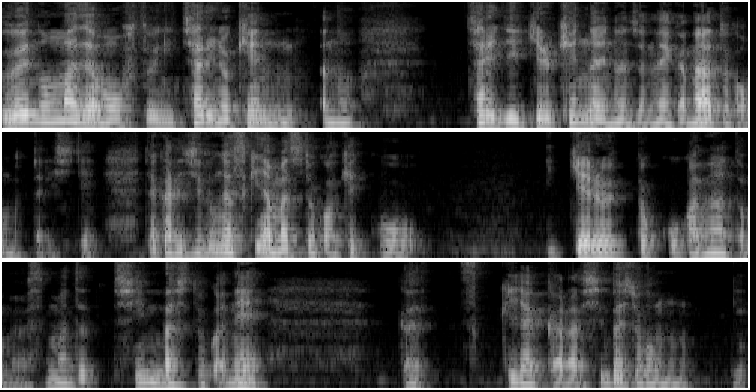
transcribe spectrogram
上野までも普通にチャリの県、あの、チャリで行ける県内なんじゃないかなとか思ったりして。だから自分が好きな街とかは結構行けるとこかなと思います。また、新橋とかね、が好きだから、新橋とかも好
